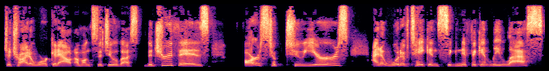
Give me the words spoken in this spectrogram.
to try to work it out amongst the two of us. The truth is, ours took two years and it would have taken significantly less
